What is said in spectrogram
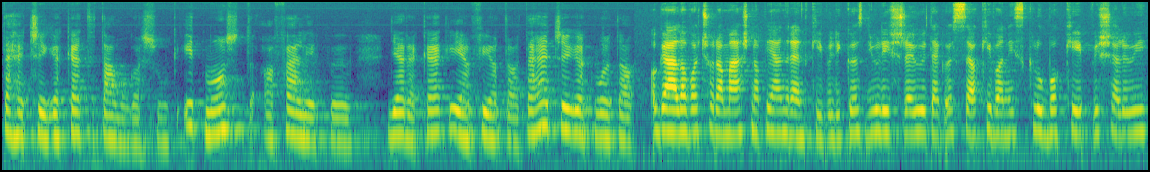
tehetségeket támogassunk. Itt most a fellépő gyerekek, ilyen fiatal tehetségek voltak. A gála vacsora másnapján rendkívüli közgyűlésre ültek össze a Kivanis klubok képviselői,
